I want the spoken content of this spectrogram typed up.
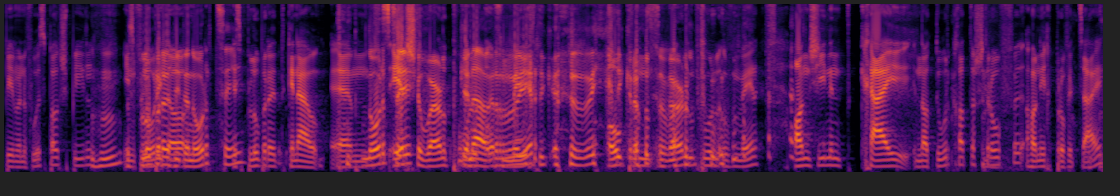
bei einem Fußballspiel. mhm. In Es blubbert Florida- in der Nordsee. Es blubbert, genau. Ähm, das Nordsee. erste Whirlpool genau, auf dem Meer. richtig, richtig Open Whirlpool auf dem Meer. Anscheinend keine Naturkatastrophe, habe ich prophezeit.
